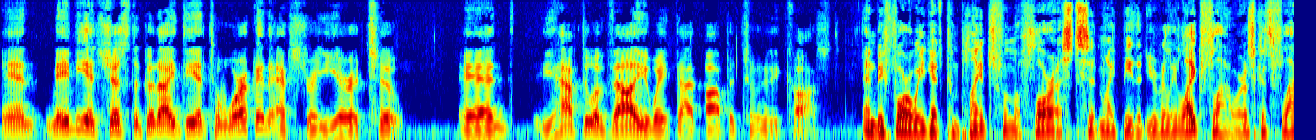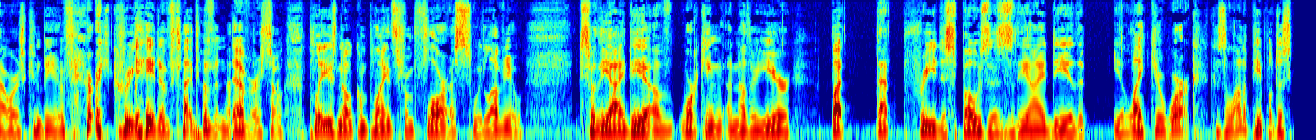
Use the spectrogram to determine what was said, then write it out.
And maybe it's just a good idea to work an extra year or two. And you have to evaluate that opportunity cost. And before we get complaints from the florists, it might be that you really like flowers because flowers can be a very creative type of endeavor. So please, no complaints from florists. We love you. So the idea of working another year, but that predisposes the idea that you like your work because a lot of people just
